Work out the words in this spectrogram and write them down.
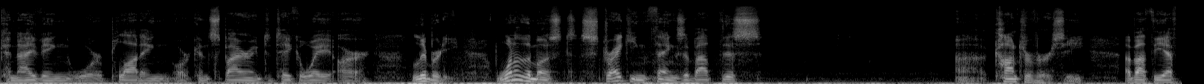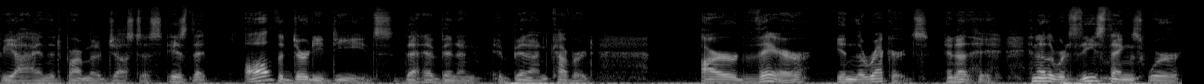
conniving or plotting or conspiring to take away our liberty. One of the most striking things about this uh, controversy about the FBI and the Department of Justice is that all the dirty deeds that have been un- been uncovered are there in the records. In other, in other words, these things were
